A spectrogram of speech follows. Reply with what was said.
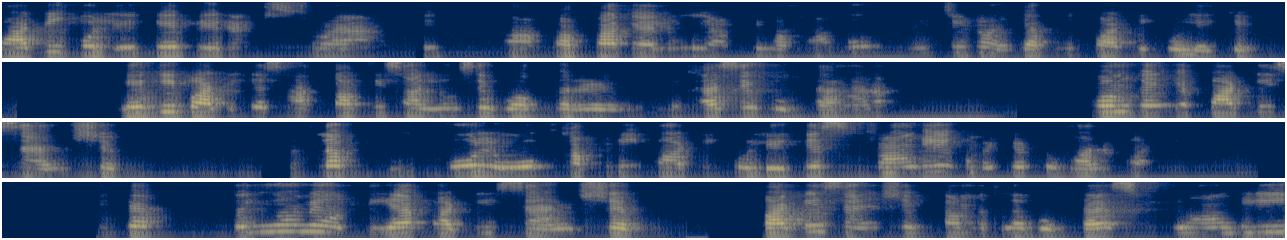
पार्टी को लेके पेरेंट्स जो है पापा कह लो या आपकी मम्मा को रिजिड हो अपनी पार्टी को लेके। एक ही पार्टी के साथ काफ़ी सालों से वर्क कर रहे होते ऐसे होता है ना। तो हम कहेंगे पार्टी सैनशिप मतलब वो लोग अपनी पार्टी को लेके strongly committed to one party ठीक है? कईयों में होती है पार्टी सैनशिप पार्टी सैनशिप का मतलब होता है strongly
